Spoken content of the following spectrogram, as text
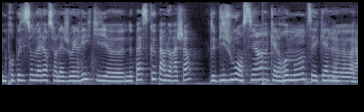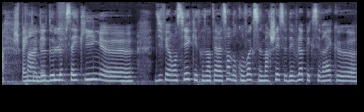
une proposition de valeur sur la joaillerie qui euh, ne passe que par le rachat de bijoux anciens qu'elle remonte et qu'elle ah, ben voilà, je suis pas de, de l'upcycling différencié qui est très intéressant. Donc on voit que ce marché se développe et que c'est vrai que euh,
